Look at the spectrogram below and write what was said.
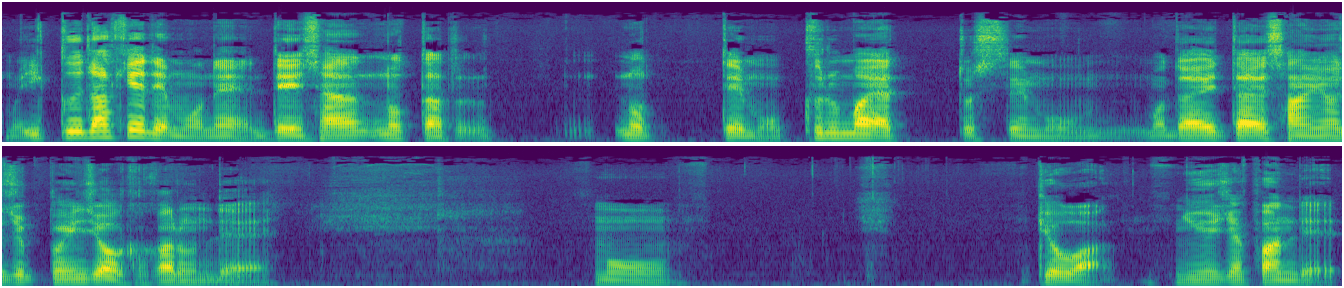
もう行くだけでもね、電車乗ったと、乗っても、車やとしても、まあ大体3、40分以上はかかるんで、もう、今日はニュージャパンで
